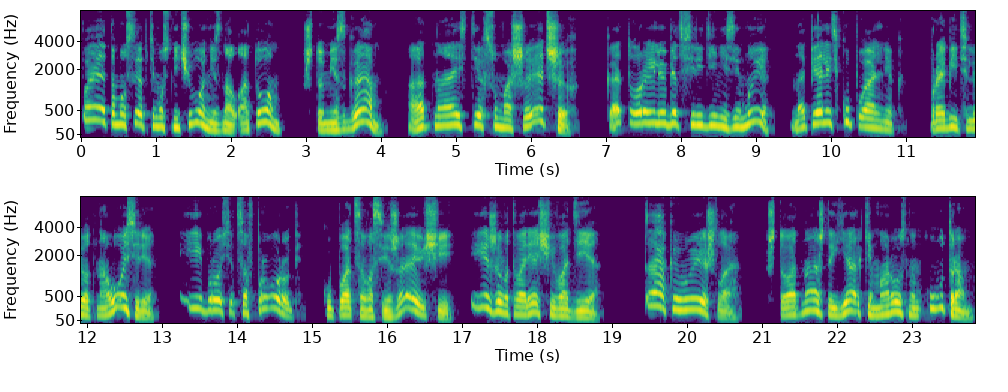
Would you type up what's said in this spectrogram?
Поэтому Септимус ничего не знал о том, что мисс Гам – одна из тех сумасшедших, которые любят в середине зимы напялить купальник, пробить лед на озере и броситься в прорубь, купаться в освежающей и животворящей воде. Так и вышло, что однажды ярким морозным утром,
